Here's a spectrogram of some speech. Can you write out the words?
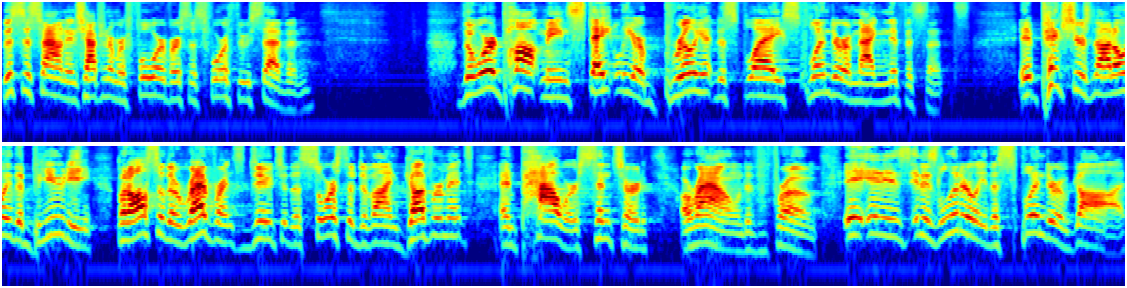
This is found in chapter number 4, verses 4 through 7. The word pomp means stately or brilliant display, splendor, or magnificence. It pictures not only the beauty, but also the reverence due to the source of divine government and power centered around the throne. it, it, is, it is literally the splendor of God.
